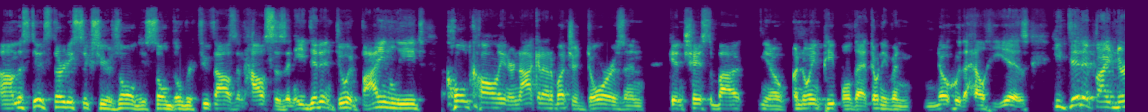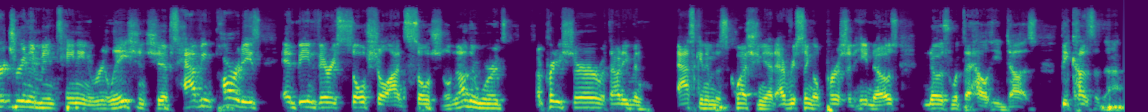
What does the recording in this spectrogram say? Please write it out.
um, this dude's 36 years old. He sold over 2,000 houses, and he didn't do it buying leads, cold calling, or knocking on a bunch of doors and getting chased about, you know, annoying people that don't even know who the hell he is. He did it by nurturing and maintaining relationships, having parties, and being very social on social. In other words, I'm pretty sure, without even asking him this question yet. Every single person he knows knows what the hell he does because of that.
